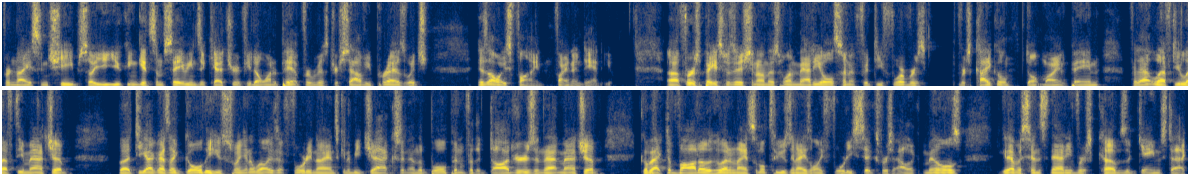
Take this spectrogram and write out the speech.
for nice and cheap. So you, you can get some savings at catcher if you don't want to pay up for Mr. Salvy Perez, which is always fine, fine and dandy. Uh, first base position on this one, Matty Olson at 54 versus, versus Keuchel. Don't mind paying for that lefty lefty matchup. But you got guys like Goldie who's swinging it well. He's at 49. It's going to be Jackson and the bullpen for the Dodgers in that matchup. Go back to Votto, who had a nice little Tuesday night. He's only 46 versus Alec Mills. You could have a Cincinnati versus Cubs a game stack,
